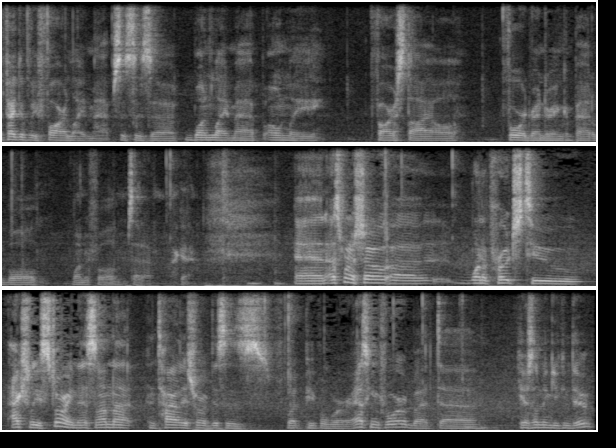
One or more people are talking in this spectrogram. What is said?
effectively far light maps. This is a one light map only, far style, forward rendering compatible wonderful setup. Okay. And I just want to show uh, one approach to actually storing this. I'm not entirely sure if this is what people were asking for, but uh, here's something you can do.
